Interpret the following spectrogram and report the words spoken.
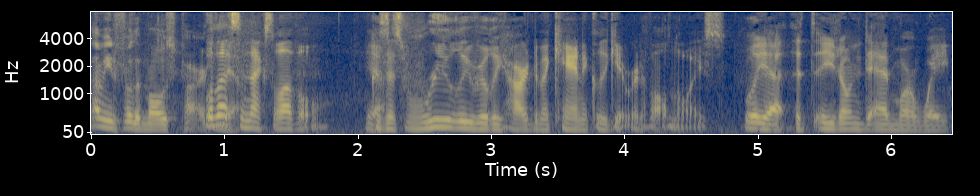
I mean, for the most part. Well, that's Yeah. the next level because Yeah. it's really, really hard to mechanically get rid of all noise. Well, yeah. It, you don't need to add more weight.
